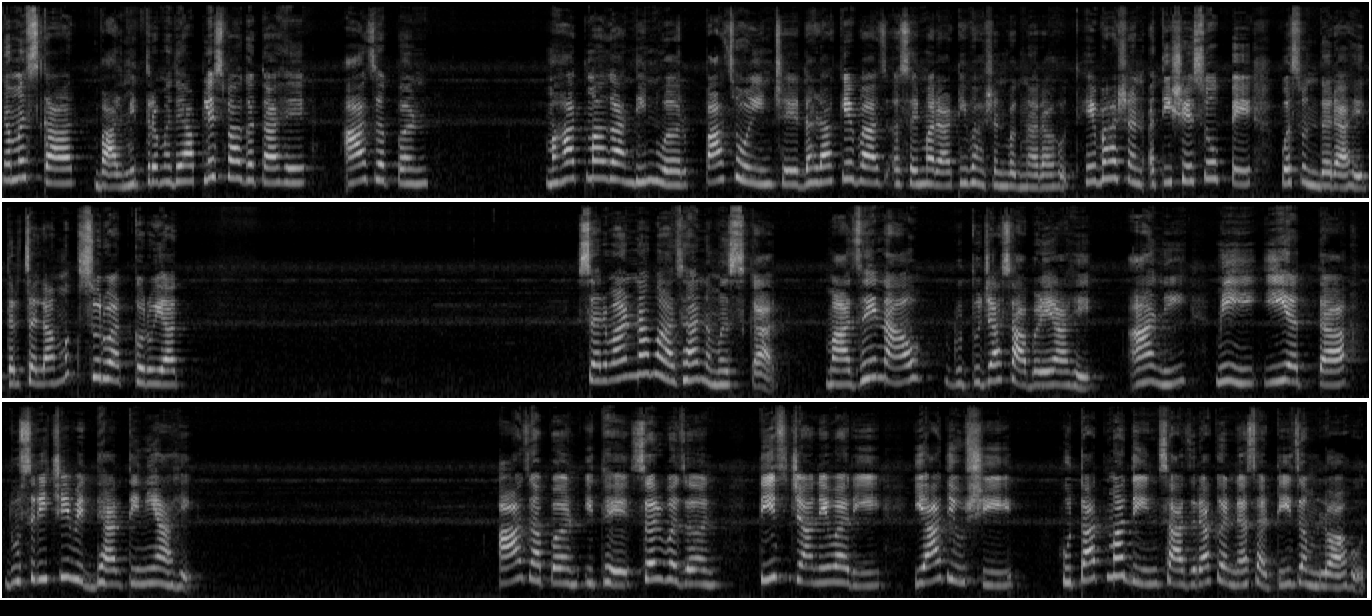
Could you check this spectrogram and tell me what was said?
नमस्कार. बालमित्रमध्ये आपले स्वागत आहे. आज आपण महात्मा गांधींवर पाच ओळींचे धडाकेबाज असे मराठी भाषण बघणार आहोत. हे भाषण अतिशय सोपे व सुंदर आहे. तर चला मग सुरुवात करूयात. सर्वांना माझा नमस्कार. माझे नाव ऋतुजा साबळे आहे आणि मी इयत्ता दुसरीची विद्यार्थिनी आहे. आज आपण इथे सर्वजण तीस जानेवारी या दिवशी हुतात्मा दिन साजरा करण्यासाठी जमलो आहोत.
